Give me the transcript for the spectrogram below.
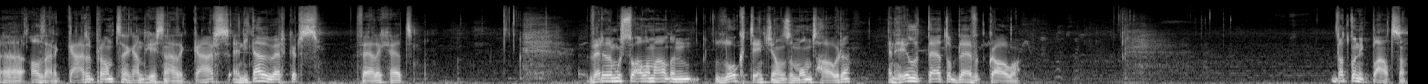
Uh, als daar een kaars brandt, dan gaan de geesten naar de kaars en niet naar de werkers. Veiligheid. Verder moesten we allemaal een lookteentje in onze mond houden en de hele tijd op blijven kauwen. Dat kon ik plaatsen.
